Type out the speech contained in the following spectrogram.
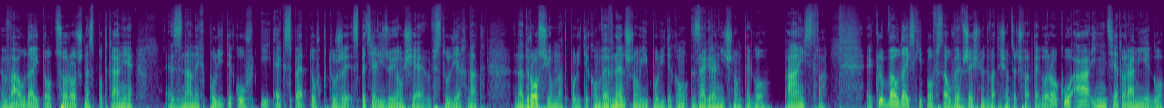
Wałdaj to coroczne spotkanie znanych polityków i ekspertów, którzy specjalizują się w studiach nad, nad Rosją, nad polityką wewnętrzną i polityką zagraniczną tego państwa. Klub Wałdajski powstał we wrześniu 2004 roku, a inicjatorami jego,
